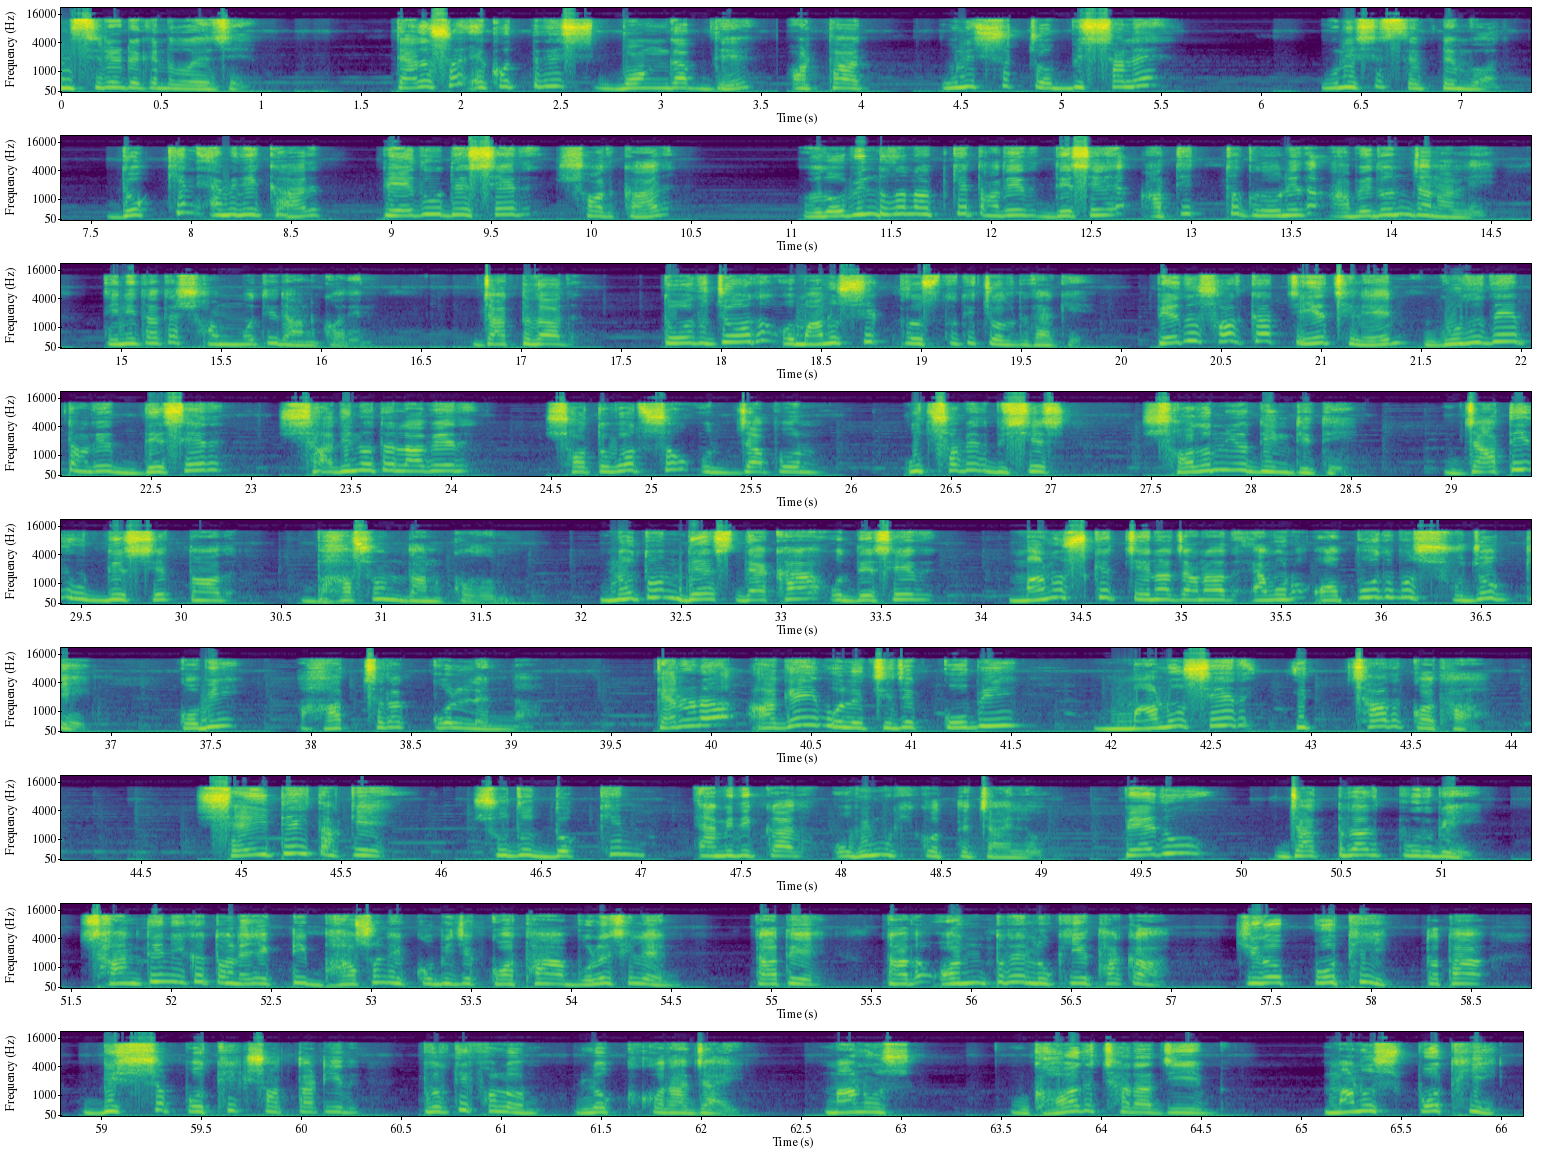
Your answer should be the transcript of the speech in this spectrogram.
ইনসিডেন্ট এখানে রয়েছে। তেরোশো একত্রিশ বঙ্গাব্দে, অর্থাৎ উনিশশো চব্বিশ সালে উনিশে সেপ্টেম্বর, দক্ষিণ আমেরিকার পেরু দেশের সরকার রবীন্দ্রনাথকে তাদের দেশে আতিথ্য গ্রহণের আবেদন জানালে তিনি তাতে সম্মতি দান করেন। যাত্রার তোড়জোড় ও মানসিক প্রস্তুতি চলতে থাকে। পেরু সরকার চেয়েছিলেন গুরুদেব তাদের দেশের স্বাধীনতা লাভের শতবর্ষ উদযাপন উৎসবের বিশেষ স্মরণীয় দিনটিতে জাতির উদ্দেশ্যে তাঁর ভাষণ দান করুন। নতুন দেশ দেখা ও দেশের মানুষকে চেনা জানার এমন অপূর্ব সুযোগকে কবি হাতছাড়া করলেন না। কেননা আগেই বলেছি যে কবি মানুষের ইচ্ছার কথা, সেইটাই তাকে শুধু দক্ষিণ আমেরিকার অভিমুখী করতে চাইল। পেরু যাত্রার পূর্বে শান্তিনিকেতনে একটি ভাষণে কবি যে কথা বলেছিলেন, তাতে তার অন্তরে লুকিয়ে থাকা চিরপথিক তথা বিশ্ব পথিক সত্তাটির প্রতিফলন লক্ষ্য করা যায়। মানুষ ঘর ছাড়া জীব, মানুষ পথিক,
